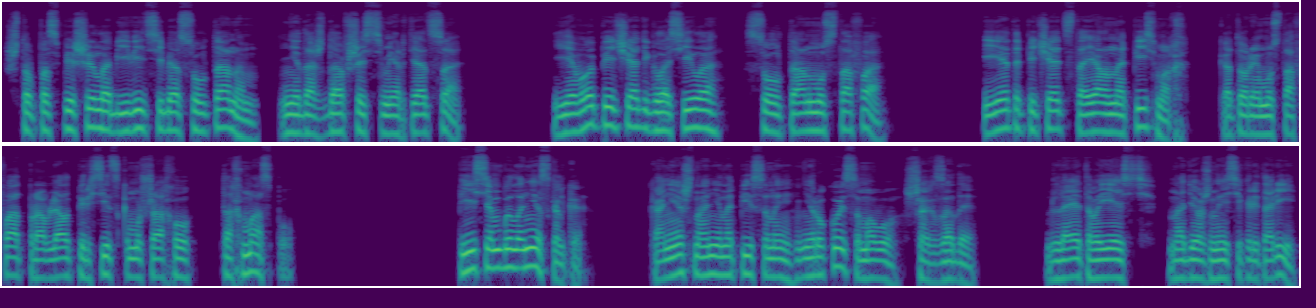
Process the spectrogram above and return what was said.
что поспешил объявить себя султаном не дождавшись смерти отца. Его печать гласила «Султан Мустафа». И эта печать стояла на письмах, которые Мустафа отправлял персидскому шаху Тахмаспу. Писем было несколько. Конечно, они написаны не рукой самого Шахзаде. Для этого есть надежные секретари.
